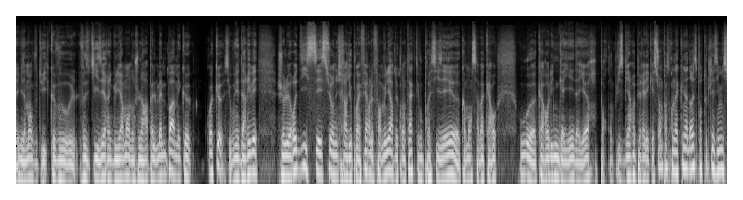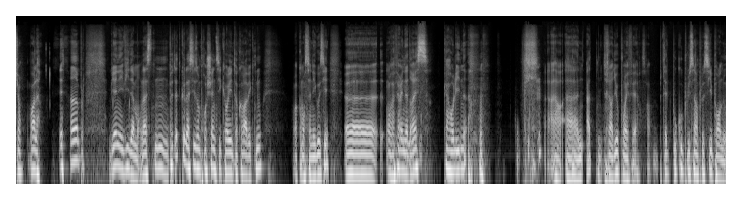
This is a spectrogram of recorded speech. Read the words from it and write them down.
évidemment, que, vous, que vous, utilisez régulièrement, donc je ne le rappelle même pas, mais que Quoique, si vous venez d'arriver, je le redis, c'est sur nutriradio.fr, le formulaire de contact, et vous précisez euh, comment ça va, Caro, ou euh, Caroline Gaillet d'ailleurs, pour qu'on puisse bien repérer les questions, parce qu'on n'a qu'une adresse pour toutes les émissions. Voilà, c'est simple, bien évidemment. Peut-être que la saison prochaine, si Caroline est encore avec nous, on va commencer à négocier, euh, on va faire une adresse, Caroline. Alors, à, à nutriradio.fr. Ce sera peut-être beaucoup plus simple aussi pour nous.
